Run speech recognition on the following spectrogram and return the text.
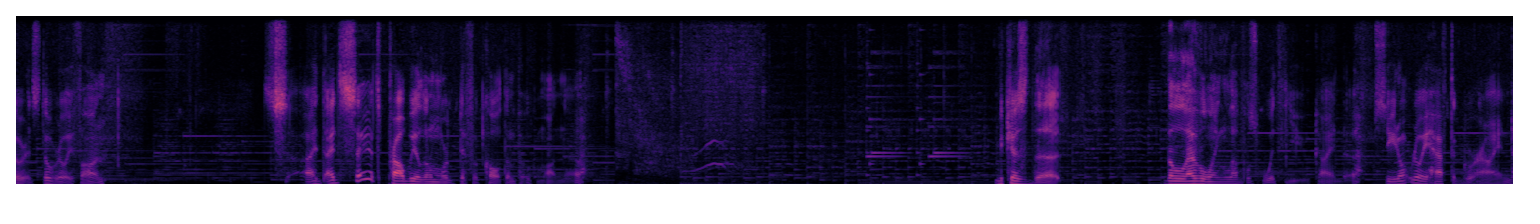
Still, it's still really fun. It's, I'd, I'd say it's probably a little more difficult than Pokemon, though. Because the the leveling levels with you, kinda. So you don't really have to grind.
